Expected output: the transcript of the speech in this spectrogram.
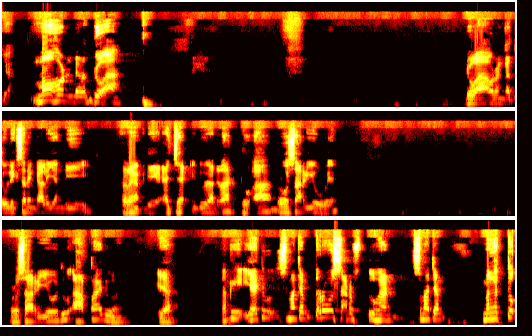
Ya, mohon dalam doa. Doa orang Katolik sering kali yang di diejek itu adalah doa rosario ya Rosario itu apa itu? Ya. Tapi ya itu semacam terus harus Tuhan, semacam mengetuk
